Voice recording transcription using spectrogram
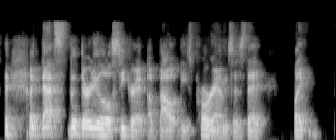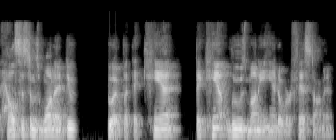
like that's the dirty little secret about these programs is that like health systems want to do it, but they can't they can't lose money hand over fist on it.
